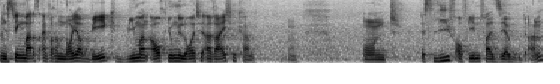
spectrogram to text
deswegen war das einfach ein neuer Weg, wie man auch junge Leute erreichen kann. Und es lief auf jeden Fall sehr gut an.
